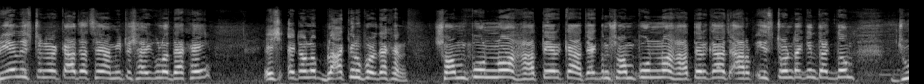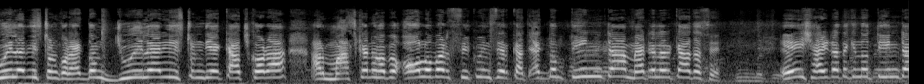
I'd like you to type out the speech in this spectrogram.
রিয়েল স্টোনের কাজ আছে, আমি একটু শাড়িগুলো দেখাই। এটা হলো ব্ল্যাকের উপরে, দেখেন। সম্পূর্ণ হাতের কাজ, একদম সম্পূর্ণ হাতের কাজ, আর স্টোনটা কিন্তু একদম জুয়েলারি স্টোন করা, একদম জুয়েলারি স্টোন দিয়ে কাজ করা, আর মাঝখানে হবে অল ওভার সিকুয়েন্সের কাজ, একদম তিনটা মেটালের কাজ আছে। এই শাড়িটাতে কিন্তু তিনটা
